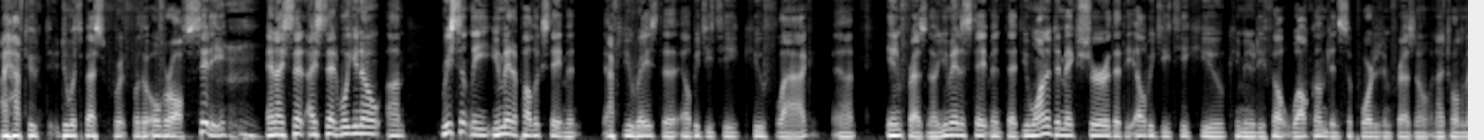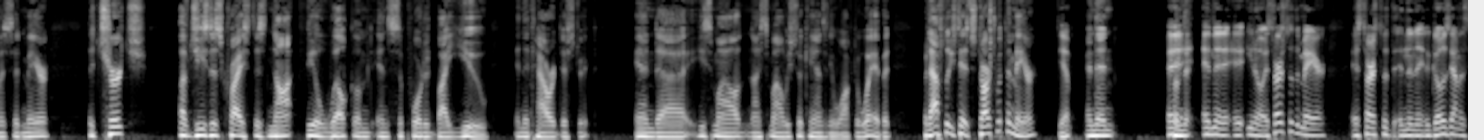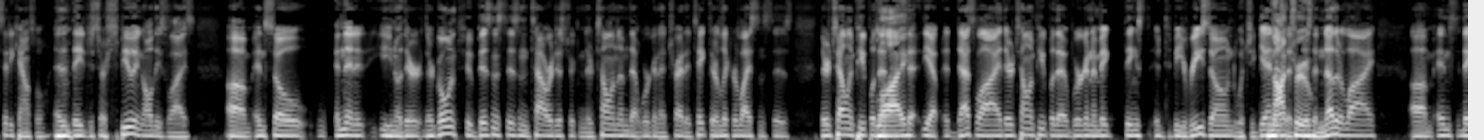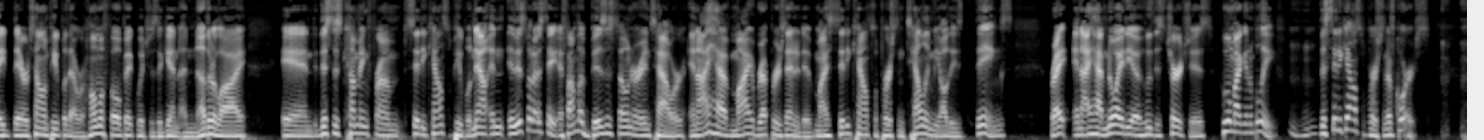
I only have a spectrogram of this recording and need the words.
I have to do what's best for for the overall city. And I said, I said, well, you know, um, recently you made a public statement after you raised the LBGTQ flag uh, in Fresno. You made a statement that you wanted to make sure that the LBGTQ community felt welcomed and supported in Fresno. And I told him, I said, Mayor, the church of Jesus Christ does not feel welcomed and supported by you in the Tower District. And uh, he smiled, and I smiled. We shook hands, and he walked away. But, but absolutely, said it starts with the mayor. Yep. And then, and, the, and then it, you know, it starts with the mayor. It starts with, and then it goes down to the city council, and mm-hmm. they just are spewing all these lies. Um, and so, and then it, you know they're they're going to businesses in the Tower District and they're telling them that we're going to try to take their liquor licenses. They're telling people that, lie. That, yeah, that's lie. They're telling people that we're going to make things to be rezoned, which again Not is, a, true. is another lie. Um, and they they were telling people that we're homophobic, which is again another lie. And this is coming from city council people. Now, and, and this is what I say: if I'm a business owner in Tower and I have my representative, my city council person, telling me all these things right? And I have no idea who this church is. Who am I going to believe? Mm-hmm. The city council person, of course,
